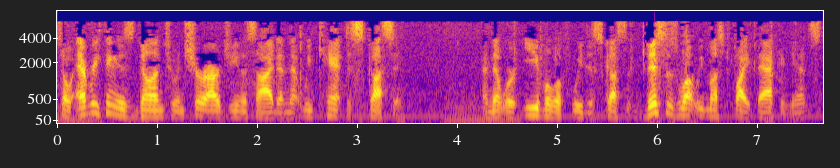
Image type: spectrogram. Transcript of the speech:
So everything is done to ensure our genocide and that we can't discuss it and that we're evil if we discuss it. This is what we must fight back against.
